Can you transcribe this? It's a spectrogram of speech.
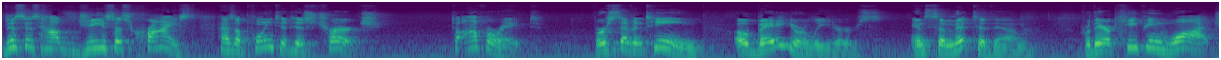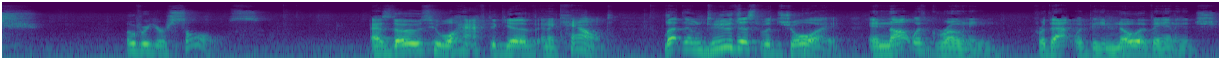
This is how Jesus Christ has appointed his church to operate. Verse 17 Obey your leaders and submit to them, for they are keeping watch over your souls as those who will have to give an account let them do this with joy and not with groaning, for that would be no advantage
